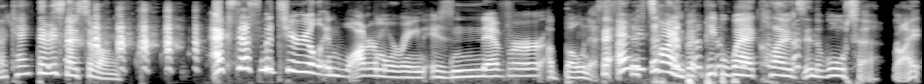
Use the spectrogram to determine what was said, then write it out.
Okay? There is no sarong. Excess material in water, Maureen, is never a bonus. The only time but people wear clothes in the water, right?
